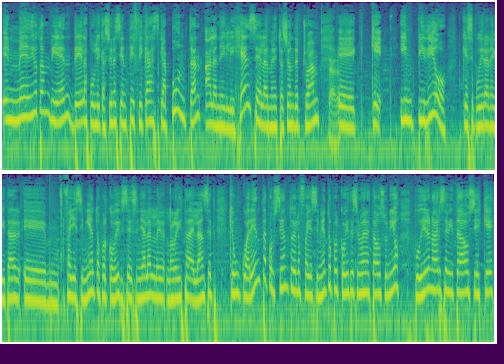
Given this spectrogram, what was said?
en medio también de las publicaciones científicas que apuntan a la negligencia de la administración de Trump, eh, que impidió que se pudieran evitar eh, fallecimientos por COVID. Se señala en la, revista de Lancet que un 40% de los fallecimientos por COVID-19 en Estados Unidos pudieron haberse evitado si es que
